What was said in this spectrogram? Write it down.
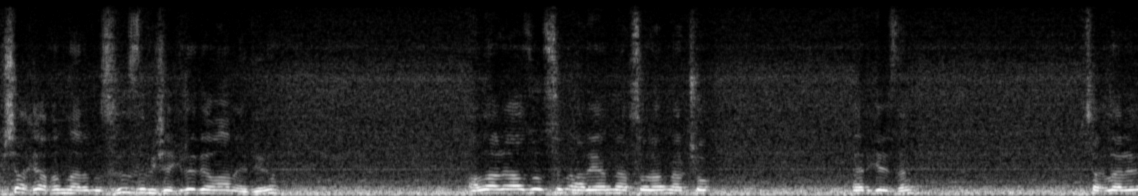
Bıçak yapımlarımız hızlı bir şekilde devam ediyor. Allah razı olsun arayanlar, soranlar çok herkesten. Bıçakları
